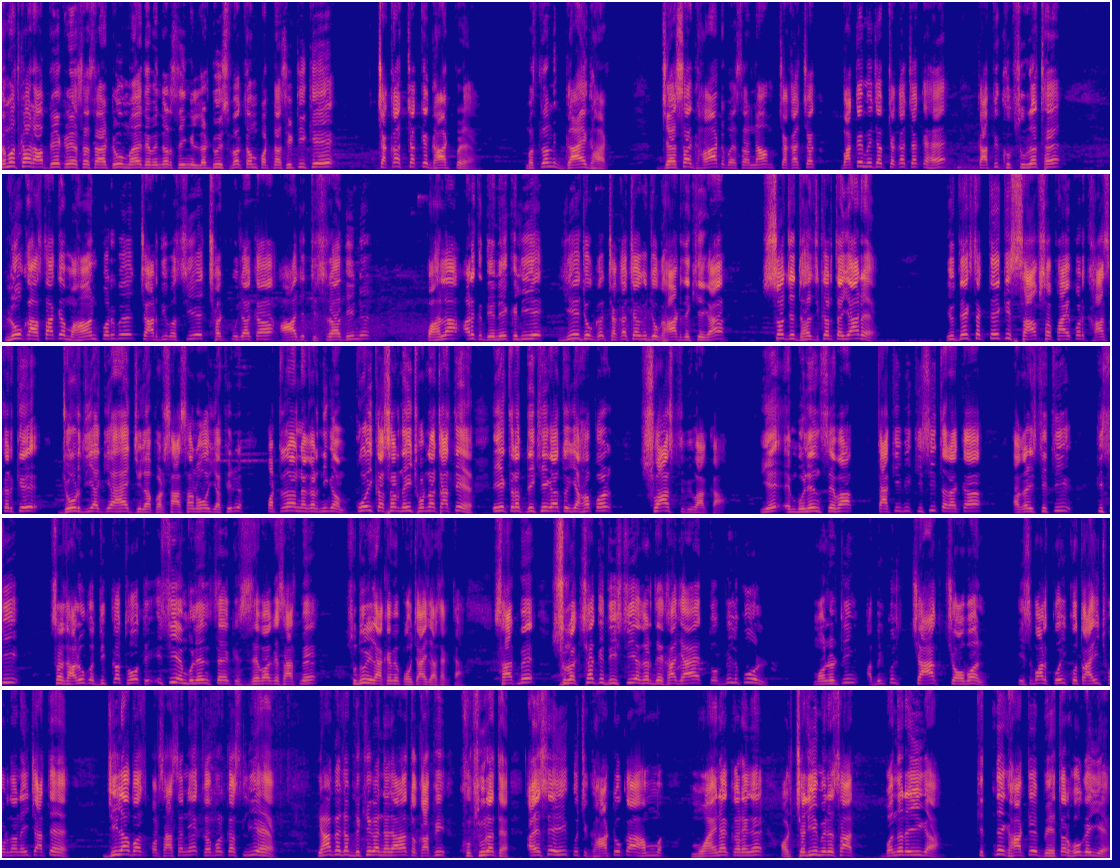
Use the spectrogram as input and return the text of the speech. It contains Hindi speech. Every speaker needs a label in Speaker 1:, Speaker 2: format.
Speaker 1: नमस्कार, आप देख रहे हैं एस टू मैं देवेंद्र सिंह लड्डू। इस वक्त हम पटना सिटी के चकाचक के घाट पर हैं। मसलन गाय घाट। जैसा घाट, वैसा नाम चकाचक। वाकई में जब चकाचक है, काफ़ी खूबसूरत है। लोक आस्था के महान पर्व, चार दिवसीय छठ पूजा का आज तीसरा दिन। पहला अर्घ देने के लिए ये जो चकाचक जो घाट देखिएगा सज धज कर तैयार है। ये देख सकते हैं कि साफ़ सफ़ाई पर खास करके जोड़ दिया गया है, जिला प्रशासन हो या फिर पटना नगर निगम, कोई कसर नहीं छोड़ना चाहते हैं। एक तरफ़ देखिएगा तो यहाँ पर स्वास्थ्य विभाग का, ये एंबुलेंस सेवा, ताकि भी किसी तरह का अगर स्थिति, किसी श्रद्धालु को दिक्कत हो तो इसी एंबुलेंस से सेवा के साथ में सुदूर इलाके में पहुँचाया जा सकता। है साथ में सुरक्षा की दृष्टि अगर देखा जाए तो बिल्कुल मॉनिटरिंग और बिल्कुल चाक चौबन, इस बार कोई कोताही छोड़ना नहीं चाहते हैं। जिला बस प्रशासन ने कमर कस लिए हैं। यहाँ का जब देखिएगा नज़ारा तो काफ़ी खूबसूरत है। ऐसे ही कुछ घाटों का हम मुआयना करेंगे। और चलिए मेरे साथ, बन रहिएगा। कितने घाटे बेहतर हो गई है।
